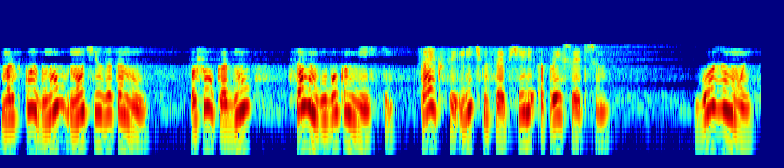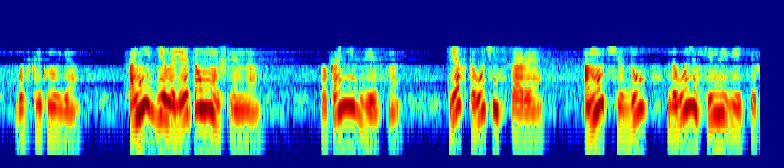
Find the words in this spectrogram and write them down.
Морской гном ночью затонул. Пошел ко дну в самом глубоком месте. Тайксы лично сообщили о происшедшем. «Боже мой!» — воскликнул я. «Они сделали это умышленно». «Пока неизвестно. Яхта очень старая, а ночью дул довольно сильный ветер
